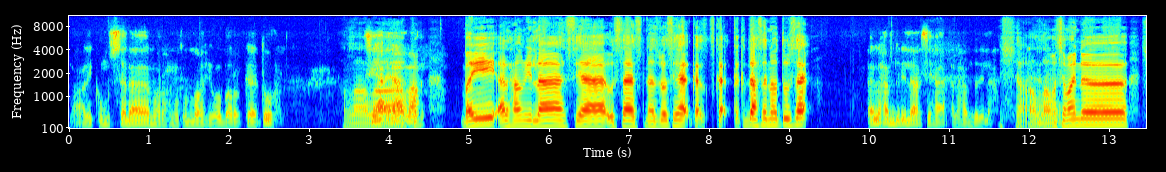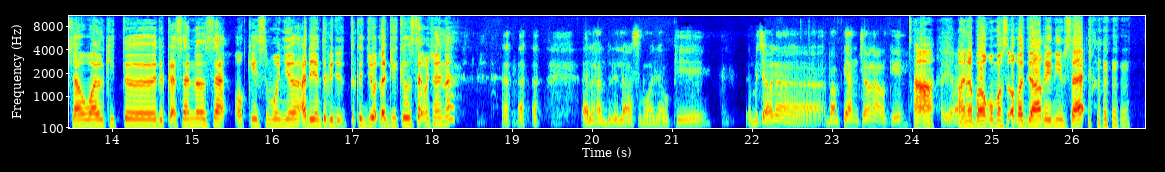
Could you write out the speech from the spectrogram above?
Waalaikumsalam warahmatullahi wabarakatuh. Allah Sihat ya, bang? Baik, Alhamdulillah sihat. Ustaz Nazrul sihat kat, kat, kat Kedah sana tu Ustaz? Alhamdulillah sihat. Alhamdulillah. InsyaAllah. Macam mana syawal kita dekat sana Ustaz? Okey semuanya? Ada yang terkejut, terkejut lagi ke Ustaz macam mana? Alhamdulillah semuanya okey. Macam mana? Abang Piam macam mana okey? Ha, Ana baru masuk kerja hari ni Ustaz.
